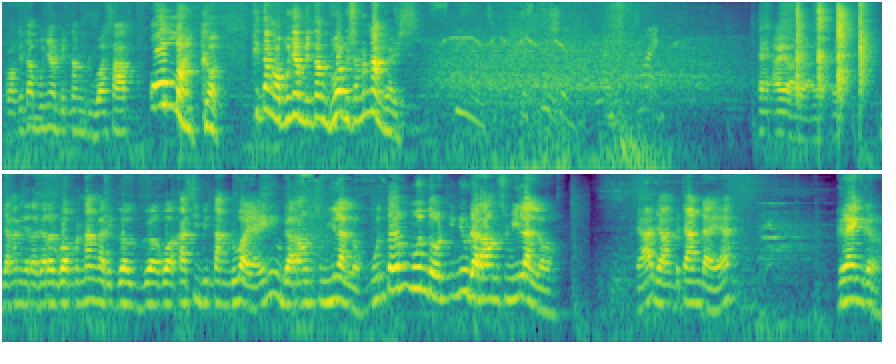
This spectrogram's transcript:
Kalau kita punya bintang dua saat, oh my god, kita nggak punya bintang dua bisa menang guys. Eh, ayo, ayo, ayo, ayo. Jangan gara-gara gua menang gak di gua, gua, gua kasih bintang 2 ya. Ini udah round 9 loh. Muntun, muntun. Ini udah round 9 loh. Ya, jangan bercanda ya. Granger.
